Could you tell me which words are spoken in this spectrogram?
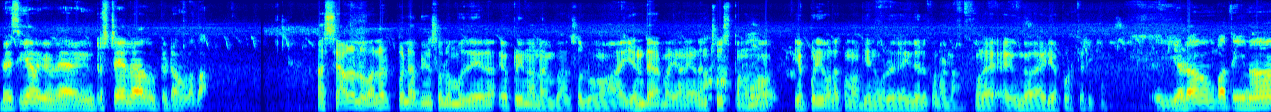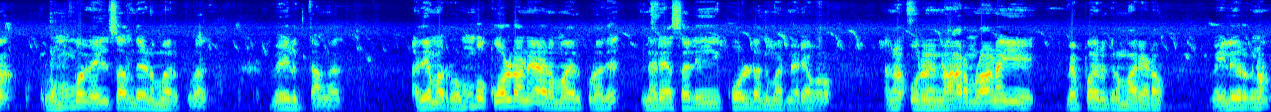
பேசிக்காக எனக்கு வே இன்ட்ரெஸ்டே இல்லாத விட்டுட்டேன் அவ்வளோதான் நான் சேவலில் வளர்ப்பல் அப்படின்னு சொல்லும்போது எப்படி நான் நம்ம சொல்லுவோம்? எந்த இடம் இடம் சூஸ் பண்ணணும்? எப்படி வளர்க்கணும் அப்படின்னு ஒரு இது இருக்கணும்ண்ணா உங்களை உங்கள் ஐடியா பொறுத்த வரைக்கும். இடம் பார்த்தீங்கன்னா ரொம்ப வெயில் சார்ந்த இடமா இருக்கக்கூடாது. வெயிலுக்கு தாங்காது. அதே மாதிரி ரொம்ப கோல்டான இடமா இருக்கக்கூடாது. நிறையா சளி கோல்டு அந்த மாதிரி நிறையா வரும். அதனால் ஒரு நார்மலான வெப்பம் இருக்கிற மாதிரி இடம். வெயில் இருக்கணும்.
